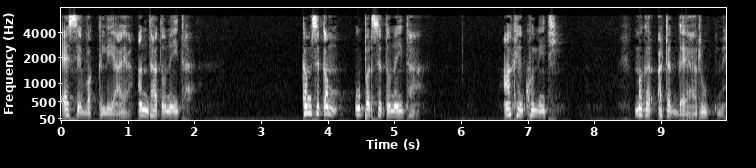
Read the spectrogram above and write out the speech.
ऐसे वक्ली आया, अंधा तो नहीं था। कम से कम ऊपर से तो नहीं था। आँखें खुली थी, मगर अटक गया रूप में।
